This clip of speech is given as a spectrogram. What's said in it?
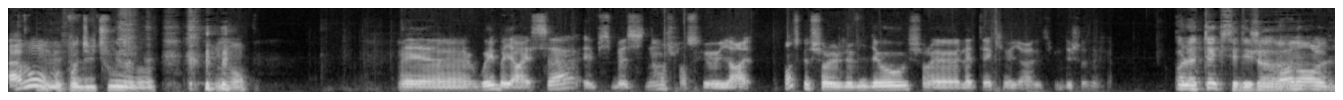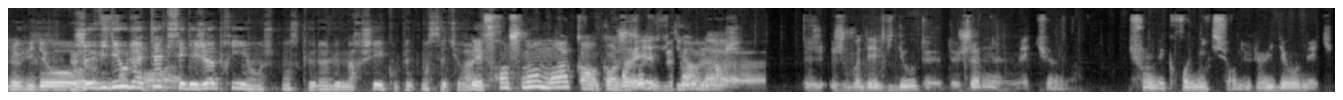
Ah bon? Pas du tout, non, non. Mais euh, oui, bah, il y aurait ça. Et puis, bah, sinon, je pense que, y aurait... je pense que sur le jeu vidéo, sur le- la tech, il y aurait des, des choses à faire. Oh la tech c'est déjà. Non, non, le jeu vidéo. Le jeu euh, vidéo, la tech euh, c'est déjà pris. Hein. Je pense que là le marché est complètement saturé. Et franchement, moi, quand, quand je Ah, vois des vidéos là, euh, je, je vois des vidéos de, de jeunes mecs euh, qui font des chroniques sur du jeu vidéo, mec.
